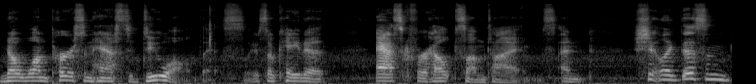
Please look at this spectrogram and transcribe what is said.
no one person has to do all this. It's okay to ask for help sometimes and shit like this and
